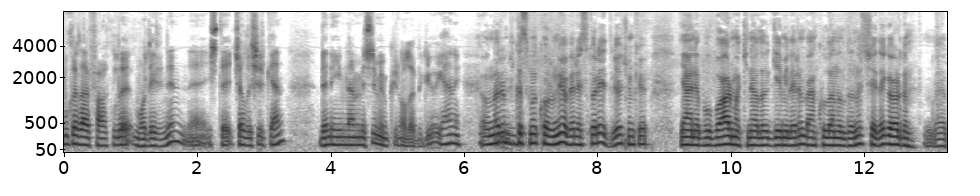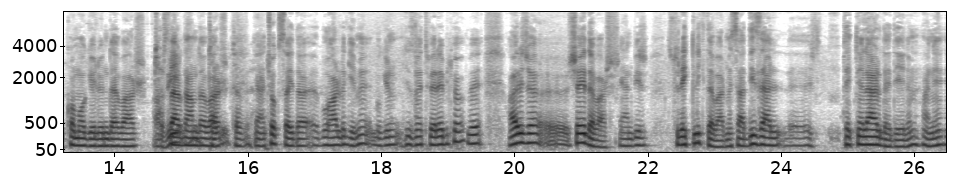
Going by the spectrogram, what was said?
bu kadar farklı modelinin e, işte çalışırken deneyimlenmesi mümkün olabiliyor. Yani Onların bir kısmı korunuyor ve restore ediliyor. Çünkü yani bu buhar makinalı gemilerin ben kullanıldığını şeyde gördüm. E, Como Gölü'nde var, Tabii, Amsterdam'da var. tabii, tabii. Yani çok sayıda e, buharlı gemi bugün hizmet verebiliyor ve ayrıca e, şey de var. Yani bir süreklilik de var. Mesela dizel e, tekneler de diyelim hani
